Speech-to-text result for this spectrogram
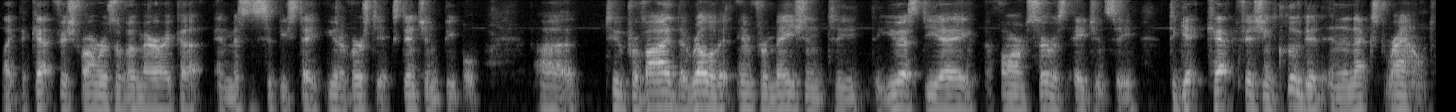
like the Catfish Farmers of America and Mississippi State University Extension people uh, to provide the relevant information to the USDA Farm Service Agency to get catfish included in the next round.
